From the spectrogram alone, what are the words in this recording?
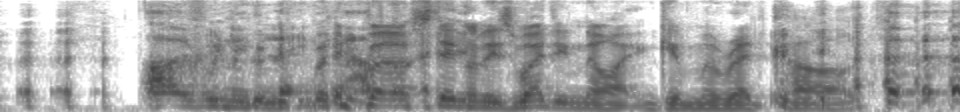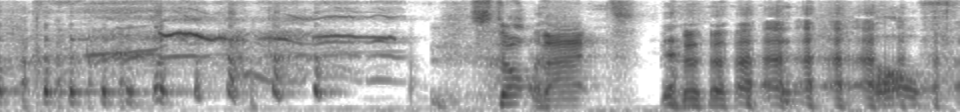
I wouldn't even let him He'd get burst in on his wedding night and give him a red card. Stop that! Off,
